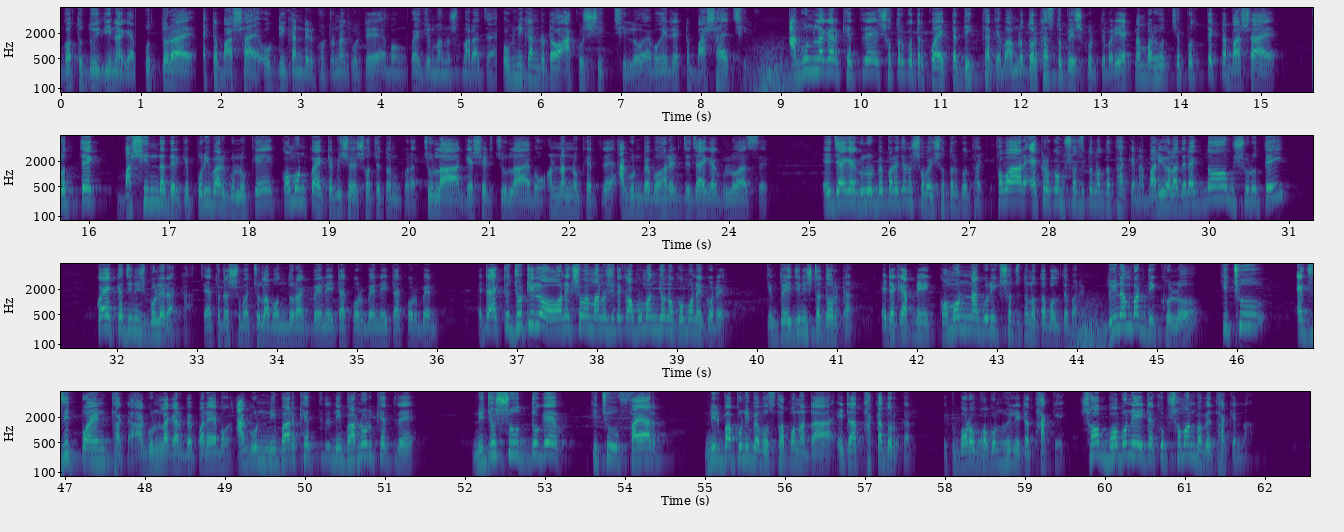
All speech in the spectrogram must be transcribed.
গত দুই দিন আগে উত্তরায় একটা বাসায় অগ্নিকাণ্ডের ঘটনা ঘটে এবং কয়েকজন মানুষ মারা যায়। অগ্নিকাণ্ডটাও আকস্মিক ছিল এবং এটা একটা বাসায় ছিল। আগুন লাগার ক্ষেত্রে সতর্কতার কয়েকটা দিক থাকে বা আমরা দরখাস্ত পেশ করতে পারি। এক নম্বর হচ্ছে প্রত্যেকটা বাসায় প্রত্যেক বাসিন্দাদেরকে, পরিবারগুলোকে কমন কয়েকটা বিষয়ে সচেতন করা। চুলা, গ্যাসের চুলা এবং অন্যান্য ক্ষেত্রে আগুন ব্যবহারের যে জায়গাগুলো আছে এই জায়গাগুলোর ব্যাপারে যেন সবাই সতর্ক থাকে। সবার একরকম সচেতনতা থাকে না। বাড়িওয়ালাদের একদম শুরুতেই কয়েকটা জিনিস বলে রাখা যে এতটার সময় চুলা বন্ধ রাখবেন, এইটা করবেন এইটা করবেন। এটা একটা জটিল অনেক সময় মানুষ এটাকে অপমানজনকও মনে করে, কিন্তু এই জিনিসটা দরকার। এটাকে আপনি কমন নাগরিক সচেতনতা বলতে পারেন। দুই নাম্বার দিক হলো কিছু এক্সিট পয়েন্ট থাকা, আগুন লাগার ব্যাপারে এবং আগুন নিবার ক্ষেত্রে, নিভানোর ক্ষেত্রে নিজস্ব উদ্যোগে কিছু ফায়ার নির্বাপনী ব্যবস্থাপনাটা এটা থাকা দরকার। একটু বড় ভবন হইলে এটা থাকে। সব ভবনে এটা খুব সমানভাবে থাকে না।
